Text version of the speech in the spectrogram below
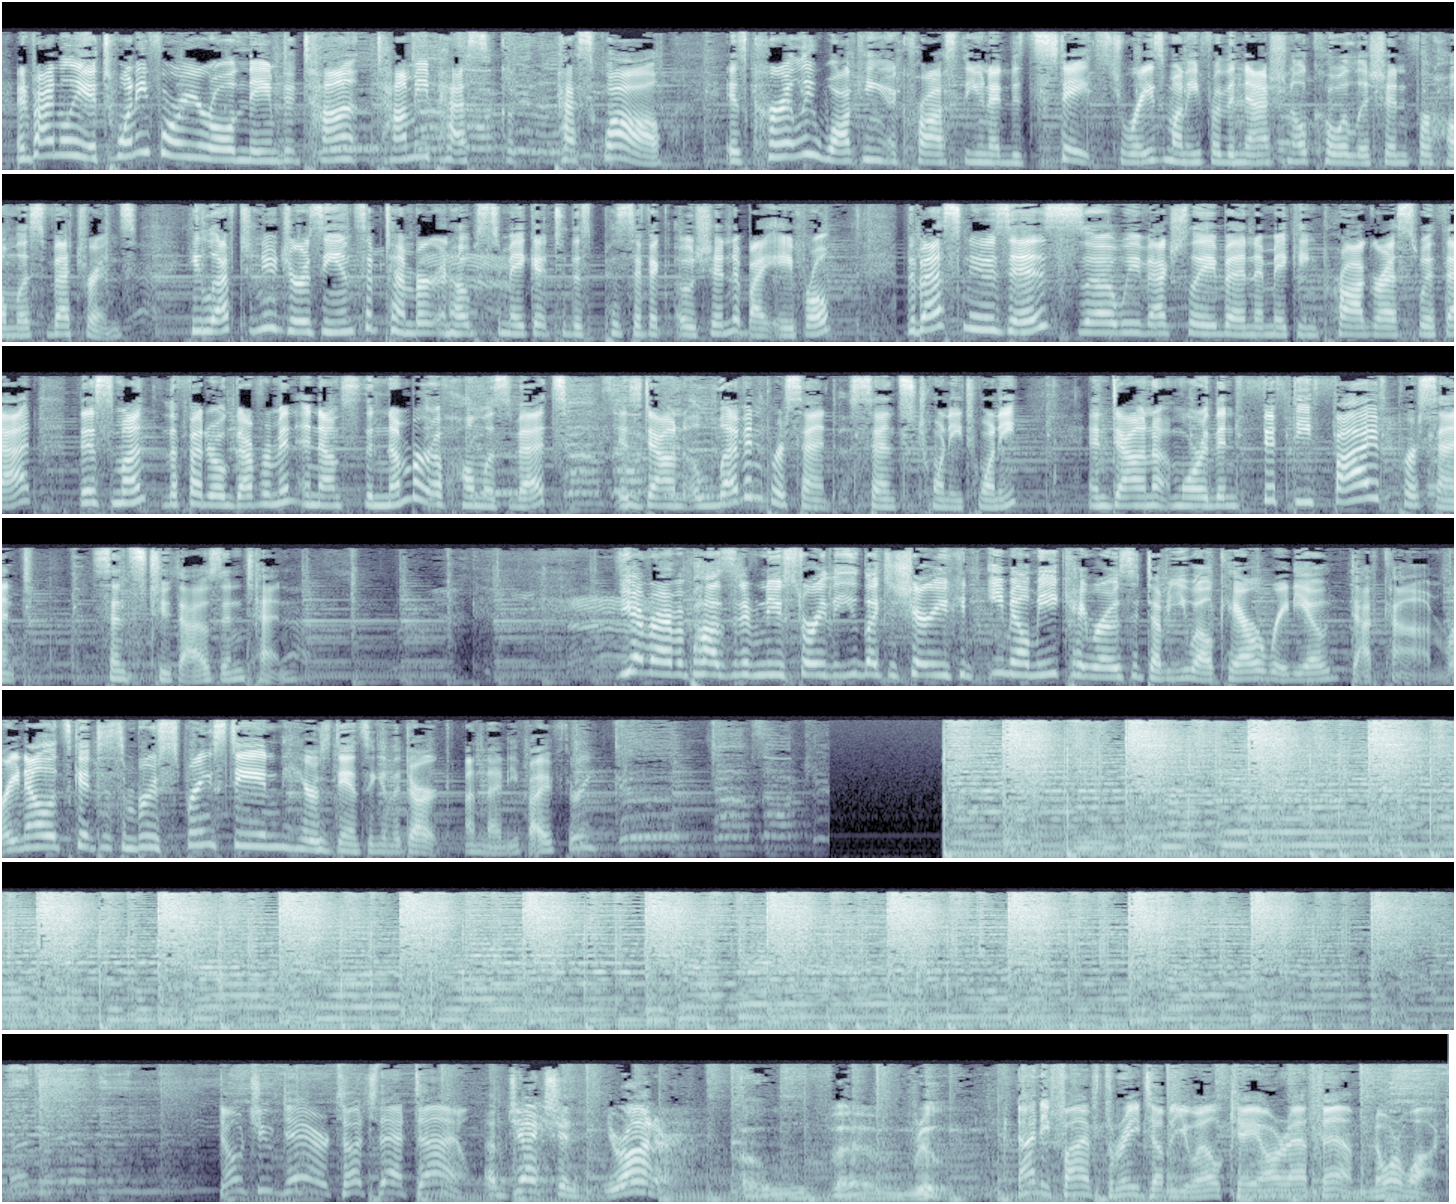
And finally, a 24 year old named Tom- Tommy Pas- Pasquale is currently walking across the United States to raise money for the National Coalition for Homeless Veterans. He left New Jersey in September and hopes to make it to the Pacific Ocean by April. The best news is uh, we've actually been making progress with that. This month, the federal government announced the number of homeless vets is down 11% since 2020 and down more than 55% since 2010. If you ever have a positive news story that you'd like to share, you can email me, krose at WLKRradio.com. Right now, let's get to some Bruce Springsteen. Here's Dancing in the Dark on 95.3. Don't you dare touch that dial. Objection, Your Honor. Overruled. 95.3 WLKR FM, Norwalk.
